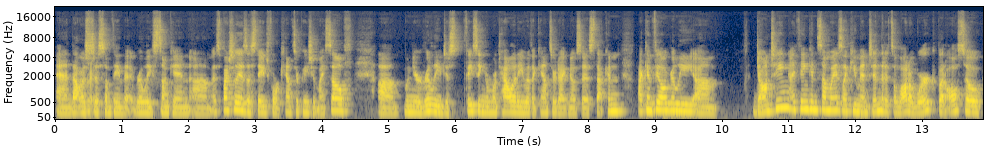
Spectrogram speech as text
and that was right. just something that really sunk in um, especially as a stage four cancer patient myself um, when you're really just facing your mortality with a cancer diagnosis that can that can feel really um, daunting i think in some ways like you mentioned that it's a lot of work but also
